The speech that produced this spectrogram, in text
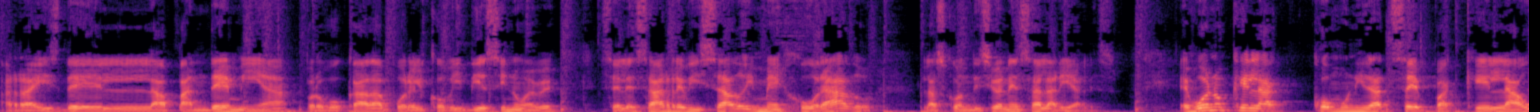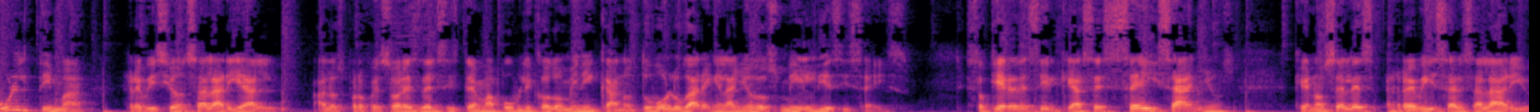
a raíz de la pandemia provocada por el COVID-19, se les ha revisado y mejorado las condiciones salariales. Es bueno que la comunidad sepa que la última revisión salarial a los profesores del sistema público dominicano tuvo lugar en el año 2016. Esto quiere decir que hace seis años que no se les revisa el salario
